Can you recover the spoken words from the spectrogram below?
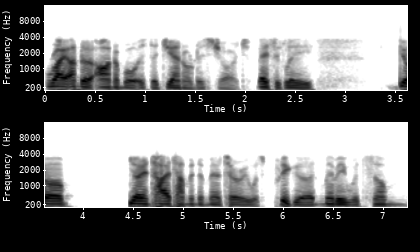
right under honorable is the general discharge. Basically, your your entire time in the military was pretty good, maybe with some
